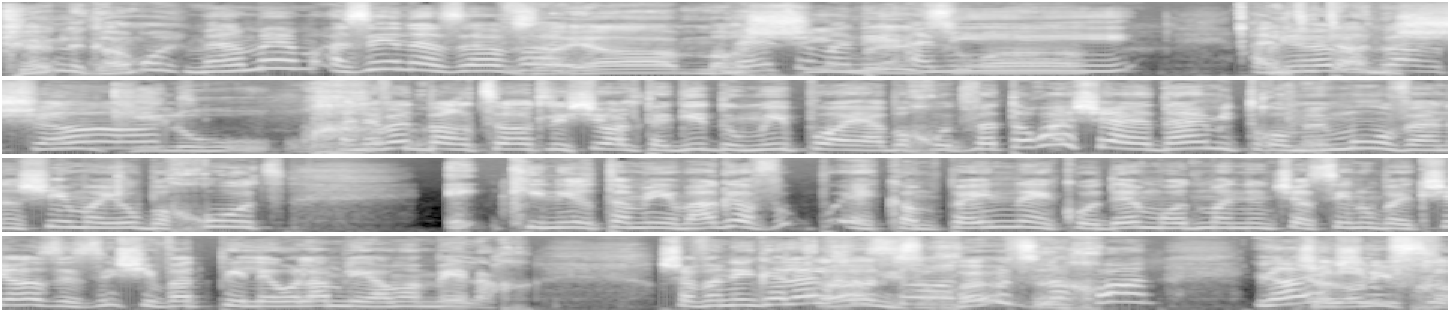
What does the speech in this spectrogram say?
כן, לגמרי. מהמם, אז הנה, זה עבר. זה היה מרשים אני- בצורה- אני- אני אוהבת בהרצאות, כאילו, אני אוהבת בהרצאות לשאול, תגידו, מי פה היה בחוץ? ואתה רואה שהידיים התרוממו כן. ואנשים היו בחוץ. אה, כי נרתמים. אגב, אה, קמפיין אה, קודם מאוד מעניין שעשינו בהקשר הזה, זה שיבת פילי עולם לים המלח. עכשיו אני אגלה לך אה, אני סוד. זוכר את זה. נכון. לא היה שום סיכוי,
